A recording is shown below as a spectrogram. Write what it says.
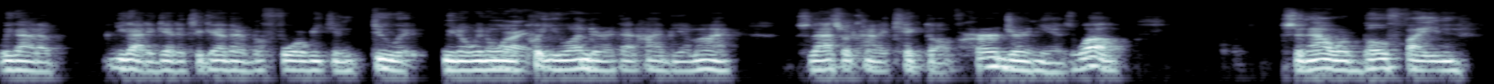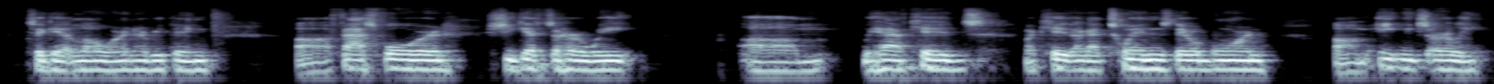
We gotta you got to get it together before we can do it. You know, we don't want Right. to put you under at that high BMI. So that's what kind of kicked off her journey as well. So now we're both fighting to get lower and everything. Uh, fast forward, she gets to her weight. Um, we have kids. My kids, I got twins. They were born um, eight weeks early.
